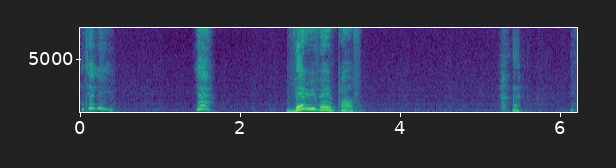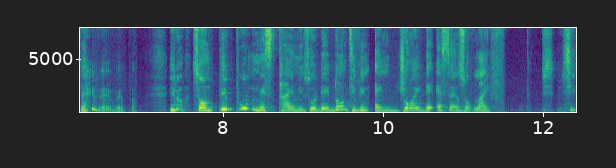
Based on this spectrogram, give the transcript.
I'm telling you. Yeah. Very, very powerful. very, very, very powerful. You know, some people miss timing, so they don't even enjoy the essence of life. See?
